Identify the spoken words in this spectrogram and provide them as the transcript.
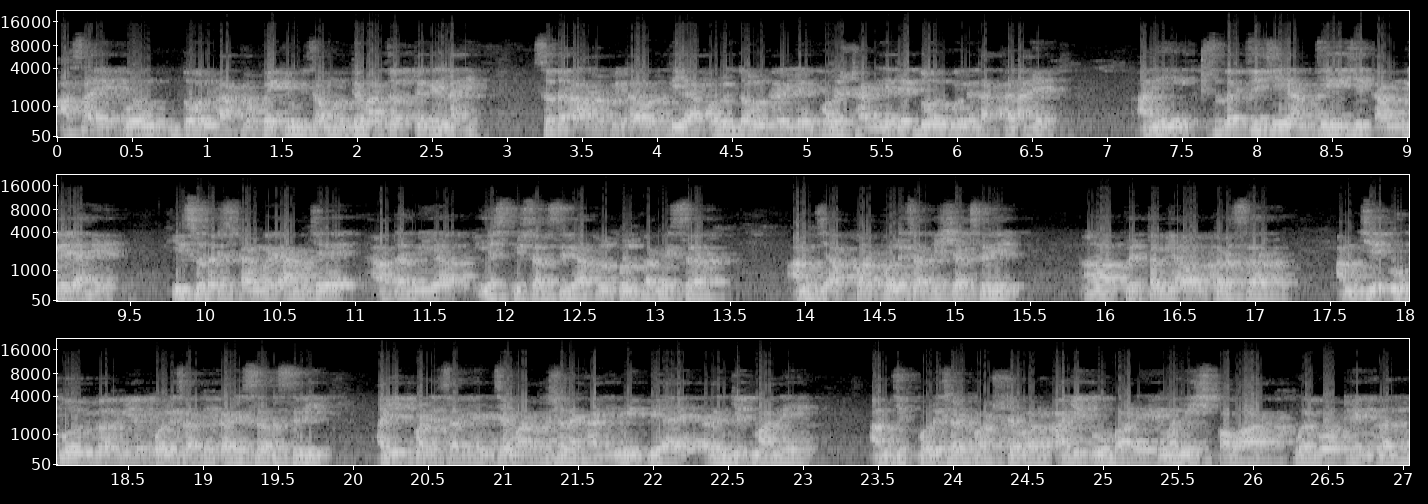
असा एकूण दोन लाख रुपये किमतीचा मुद्देमाल जप्त केला आहे. सदर आरोपितावरती यापूर्वी दौंड रेल्वे पोलीस ठाणे येथे दोन गुन्हे दाखल आहेत. आणि सदरची जी आमची ही जी कामगिरी आहे ही सदरची कामगिरी आमचे आदरणीय S P sir Shri Atul Kulkarni sir आमचे अप्पर पोलीस अधीक्षक श्री प्रीतम यावलकर सर आमचे उपविभागीय पोलीस अधिकारी सर श्री अजित पाटील सर यांच्या मार्गदर्शनाखाली मी पी आय रणजित माने आमचे police head constable Ajit Ubale Manish Pawar Vaibhav Thengal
